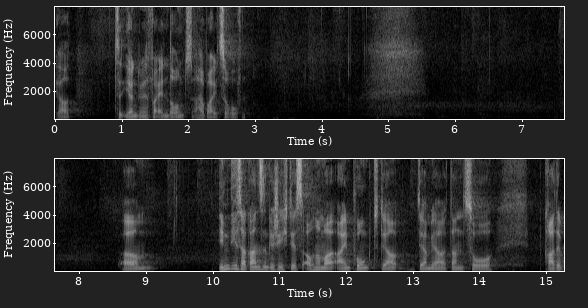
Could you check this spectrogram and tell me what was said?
ja, zu irgendeiner Veränderung herbeizurufen. Ähm, in dieser ganzen Geschichte ist auch nochmal ein Punkt, der, der mir dann so gerade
